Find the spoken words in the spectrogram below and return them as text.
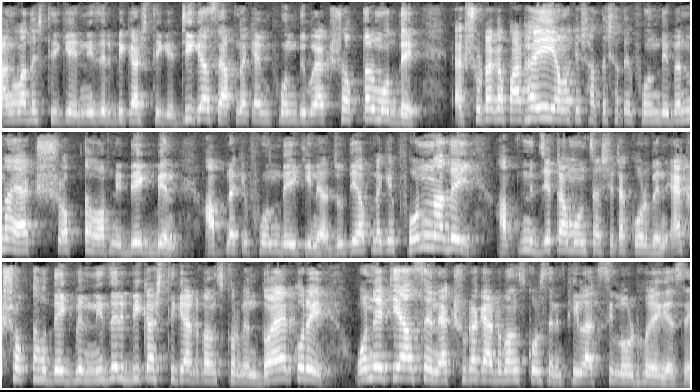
বাংলাদেশ থেকে, নিজের বিকাশ থেকে। ঠিক আছে, আপনাকে আমি ফোন দিব এক সপ্তাহের মধ্যে। একশো টাকা পাঠাইয়েই আমাকে সাথে সাথে ফোন দিবেন না, এক সপ্তাহ আপনি দেখবেন আপনাকে ফোন দেই কিনা। যদি আপনাকে ফোন না দেই আপনি যেটা মন চায় সেটা করবেন। এক সপ্তাহ দেখবেন, নিজের বিকাশ থেকে অ্যাডভান্স করবেন। দয়া করে অনেকে আছেন, একশো টাকা অ্যাডভান্স করছেন ফিলাক্সি লোড হয়ে গেছে।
